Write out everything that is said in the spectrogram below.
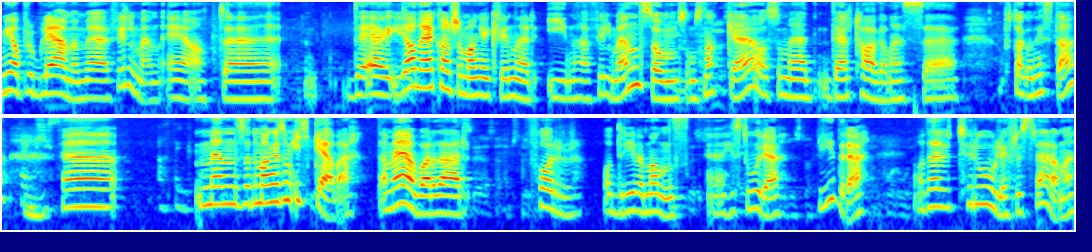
Mye av problemet med filmen er at eh, det er, ja, det er kanskje mange kvinner i denne filmen som, som snakker, og som er deltakende eh, protagonister. Eh, men så er det mange som ikke er det. De er jo bare der for å drive mannens eh, historie videre. Og det er utrolig frustrerende.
